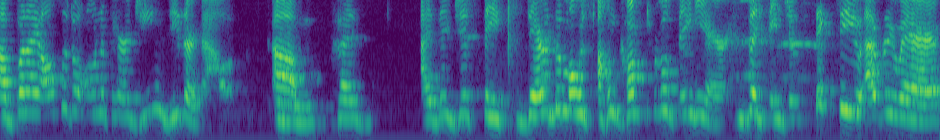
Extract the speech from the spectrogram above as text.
Uh, but I also don't own a pair of jeans either now, um, because mm-hmm. I they just they they're the most uncomfortable thing here. Like they just stick to you everywhere.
